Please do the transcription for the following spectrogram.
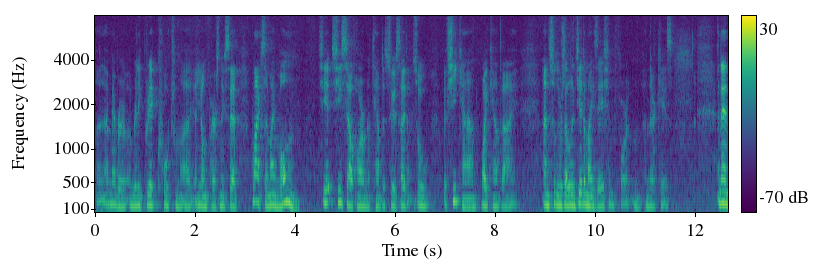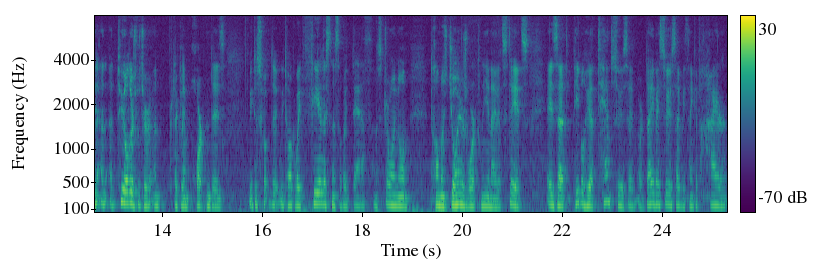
I remember a really great quote from a, a young person who said, "Well, actually, my mum, she she self harmed and attempted suicide, so if she can, why can't I?" and so there was a legitimization for it in, in their case. And then uh, two others which are particularly important is we discuss, we talk about fearlessness about death. And it's drawing on Thomas Joiner's work in the United States is that people who attempt suicide or die by suicide, we think of higher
